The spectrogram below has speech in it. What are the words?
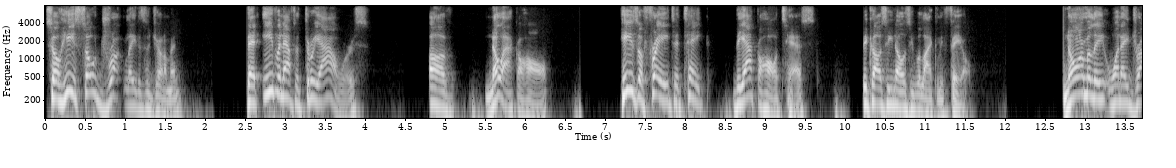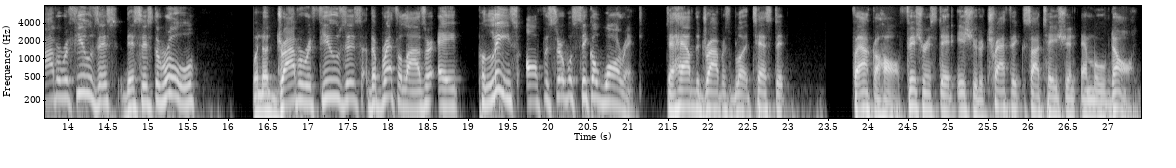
So he's so drunk, ladies and gentlemen, that even after three hours of no alcohol, he's afraid to take the alcohol test because he knows he will likely fail. Normally, when a driver refuses, this is the rule. When the driver refuses the breathalyzer, a police officer will seek a warrant to have the driver's blood tested for alcohol. Fisher instead issued a traffic citation and moved on.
